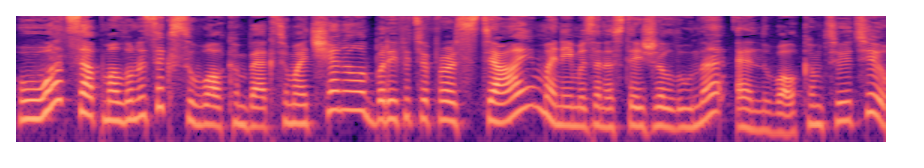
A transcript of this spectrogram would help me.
What's up, my lunatics? Welcome back to my channel. But if it's your first time, my name is Anastasia Luna, and welcome to it too.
